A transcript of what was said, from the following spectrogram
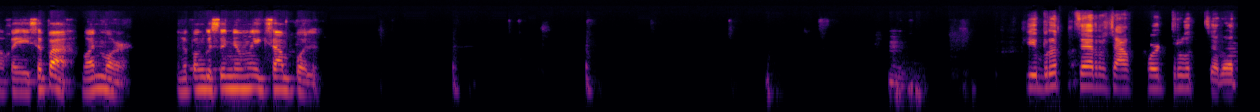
Okay, isa pa. One more. Ano pang gusto niyong example? Cube root, sir, tsaka fourth root, charot.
